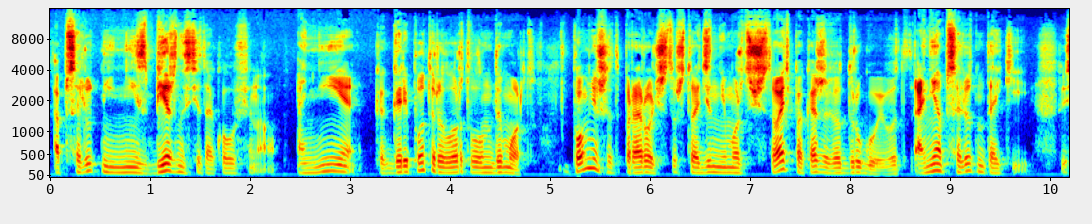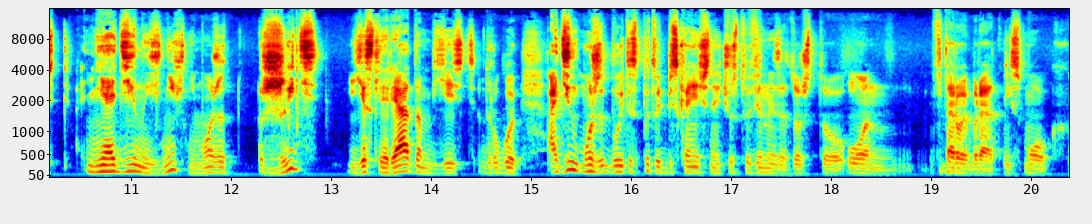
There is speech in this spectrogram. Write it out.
абсолютной неизбежности такого финала. Они как Гарри Поттер и Лорд Волан-де-Морт. Помнишь это пророчество, что один не может существовать, пока живет другой? Вот они абсолютно такие. То есть ни один из них не может жить если рядом есть другой. Один может будет испытывать бесконечное чувство вины за то, что он, второй брат, не смог,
